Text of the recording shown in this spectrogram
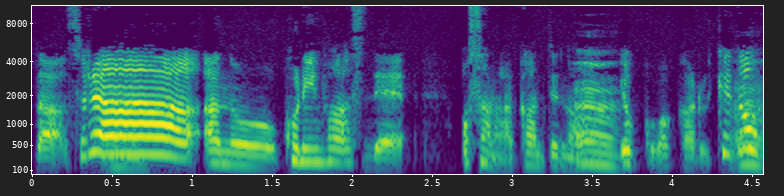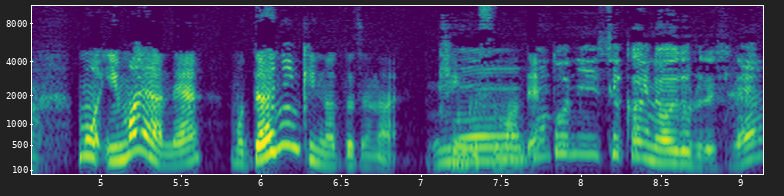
た。それは、あのコリン・ファースで押さなあかんっていうのはうん。よくわかるけど、うん。もう今やねもう大人気になったじゃないキングスマンで。本当に世界のアイドルですね。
